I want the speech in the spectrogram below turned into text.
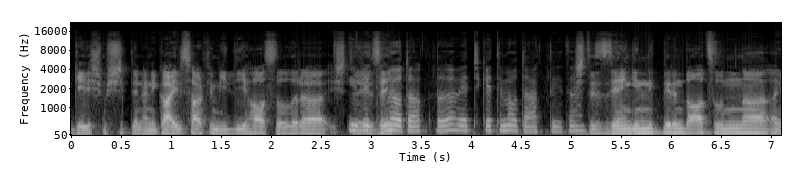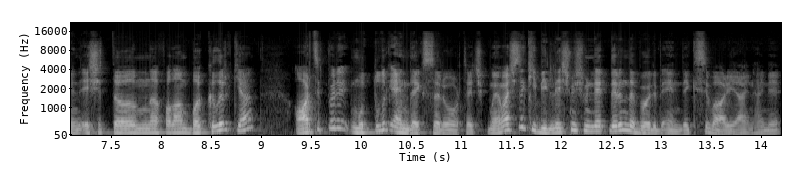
gelişmişliklerini hani gayri sarfi milli hasılalara işte üretime odaklı ve tüketime odaklıydı. İşte zenginliklerin dağıtılımına hani eşit dağılımına falan bakılırken artık böyle mutluluk endeksleri ortaya çıkmaya başladı ki Birleşmiş Milletler'in de böyle bir endeksi var yani hani.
